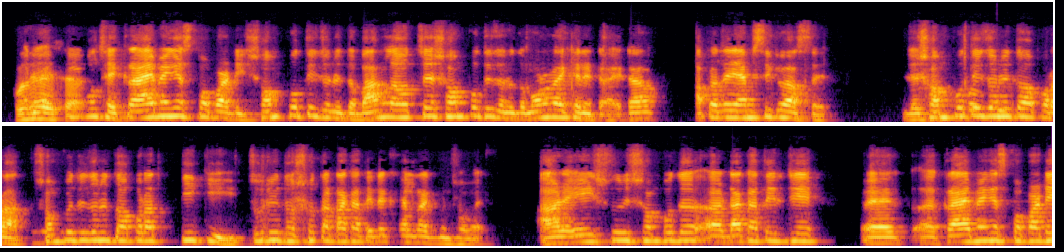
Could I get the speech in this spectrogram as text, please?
স্যার বলছে ক্রাইম এগেন্স্ট প্রপার্টি সম্পত্তিজনিত বাংলা হচ্ছে সম্পত্তিজনিত মনে রাখেন এটা এটা আপনাদের এমসিকিউ আছে যে সম্পত্তিজনিত অপরাধ সম্পত্তিজনিত অপরাধ কি কি? চুরি দস্যুতা ডাকাতি এটা খেয়াল রাখবেন সবাই। আর এই চুরি সম্পদ ডাকাতির যে ক্রাইম এগেন্স্ট প্রপার্টি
